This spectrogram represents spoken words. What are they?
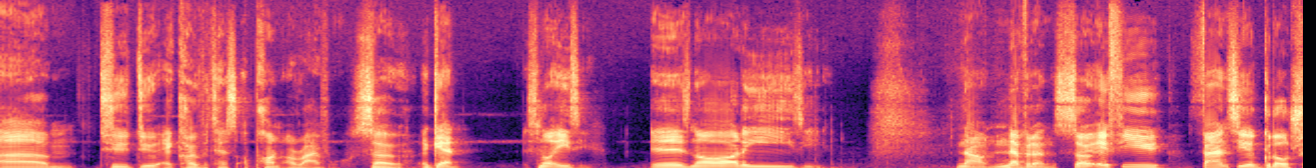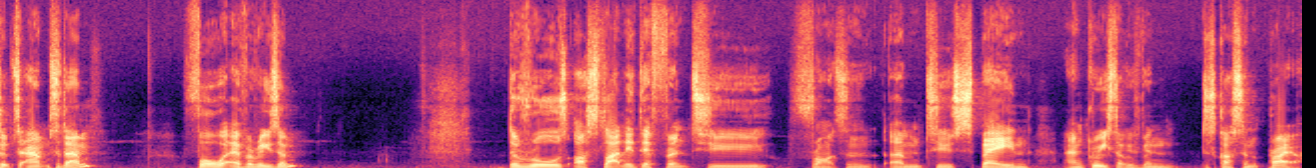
um, to do a COVID test upon arrival. So again, it's not easy. It's not easy. Now Netherlands. So if you fancy a good old trip to Amsterdam for whatever reason, the rules are slightly different to France and um, to Spain and Greece that we've been discussing prior.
